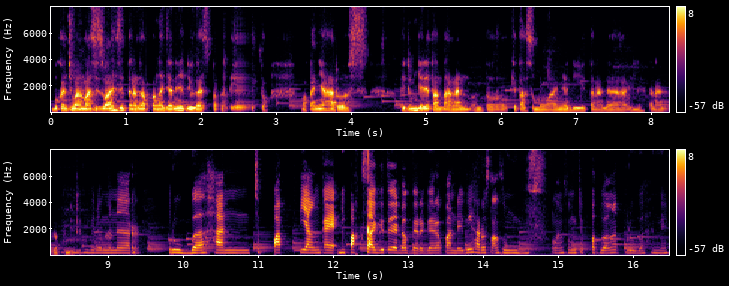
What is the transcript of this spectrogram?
Bukan cuma mahasiswanya sih, tenaga pengajarnya juga seperti itu. Makanya harus itu menjadi tantangan untuk kita semuanya di tenaga ini tenaga pendidik. Hmm, bener-bener perubahan cepat yang kayak dipaksa gitu ya dok gara-gara pandemi harus langsung langsung cepat banget perubahannya.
